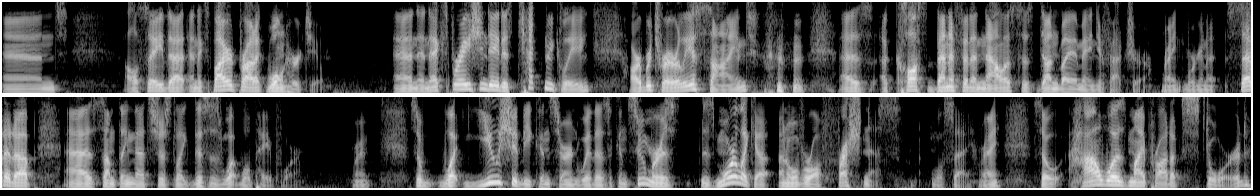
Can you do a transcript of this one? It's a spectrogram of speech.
And I'll say that an expired product won't hurt you. And an expiration date is technically arbitrarily assigned as a cost benefit analysis done by a manufacturer, right? We're going to set it up as something that's just like, this is what we'll pay for, right? So, what you should be concerned with as a consumer is, is more like a, an overall freshness, we'll say, right? So, how was my product stored?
